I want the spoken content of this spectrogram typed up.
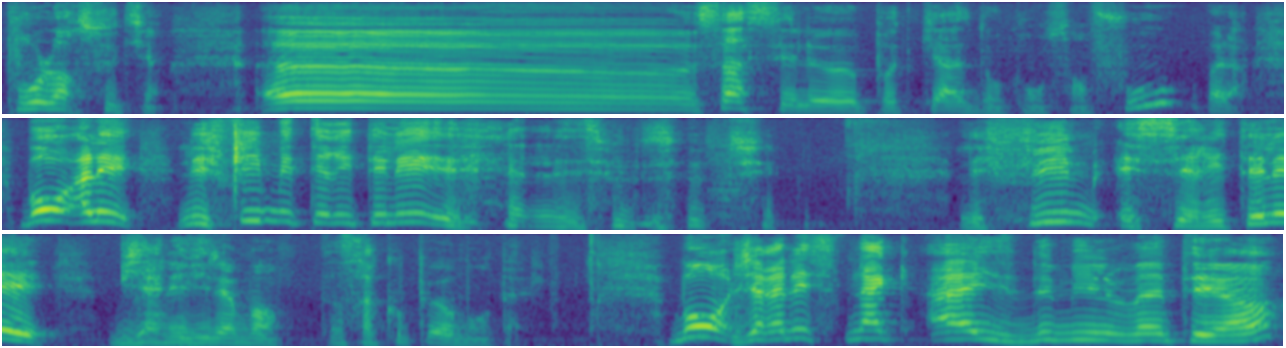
pour leur soutien. Euh, ça, c'est le podcast, donc on s'en fout. Voilà. Bon, allez, les films et séries télé. les films et séries télé, bien évidemment. Ça sera coupé au montage. Bon, j'ai regardé Snack Eyes 2021.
